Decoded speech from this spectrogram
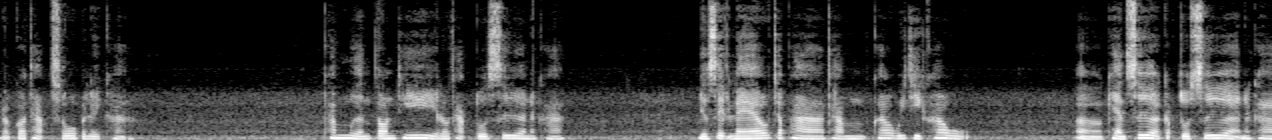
แล้วก็ถักโซ่ไปเลยค่ะทำเหมือนตอนที่เราถักตัวเสื้อนะคะ เดี๋ยวเสร็จแล้วจะพาทำเข้าวิธีเข้าแขนเสื้อกับตัวเสื้อนะคะ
